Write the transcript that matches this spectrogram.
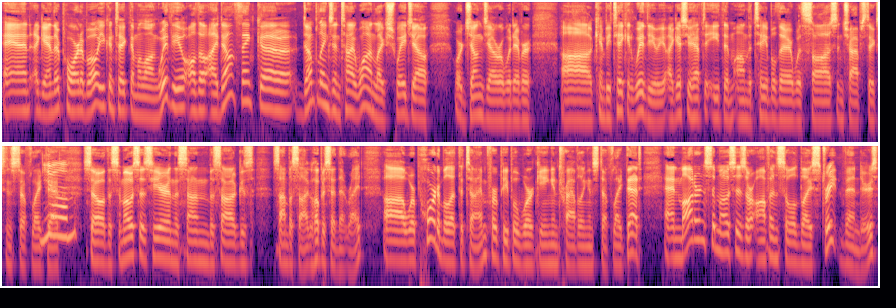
And again, they're portable. You can take them along with you. Although I don't think uh, dumplings in Taiwan, like shuijiao or zhengjiao or whatever, uh, can be taken with you. I guess you have to eat them on the table there with sauce and chopsticks and stuff like Yum. that. So the samosas here and the sanbasags, sanbasag, I hope I said that right, uh, were portable at the time for people working and traveling and stuff like that. And modern samosas are often often sold by street vendors,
